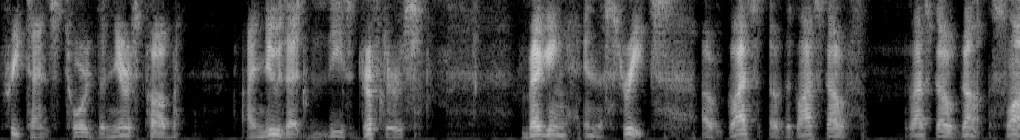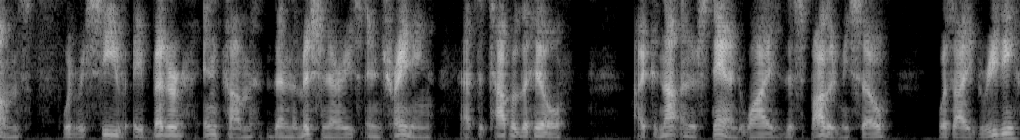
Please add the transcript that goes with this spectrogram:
pretense toward the nearest pub. I knew that these drifters, begging in the streets of, Glas- of the Glasgow, Glasgow slums, would receive a better income than the missionaries in training at the top of the hill. I could not understand why this bothered me so. Was I greedy?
